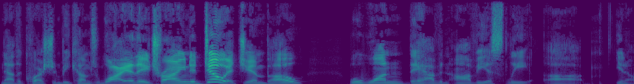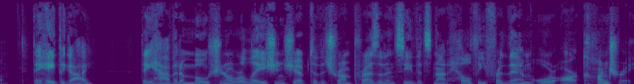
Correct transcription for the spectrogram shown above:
Now, the question becomes why are they trying to do it, Jimbo? Well, one, they have an obviously, uh, you know, they hate the guy. They have an emotional relationship to the Trump presidency that's not healthy for them or our country.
